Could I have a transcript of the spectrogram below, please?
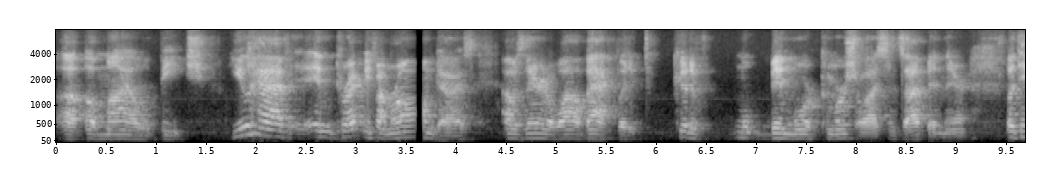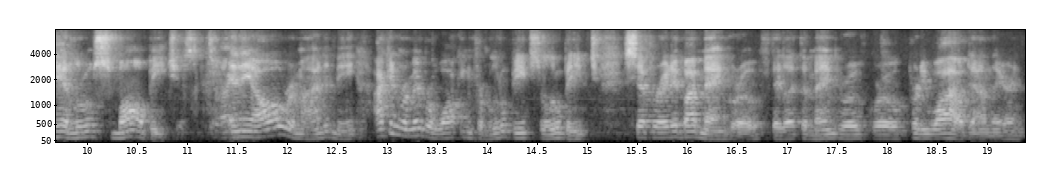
a, a mile of beach. You have, and correct me if I'm wrong, guys. I was there a while back, but it could have been more commercialized since I've been there. But they had little small beaches. And they all reminded me. I can remember walking from little beach to little beach, separated by mangrove. They let the mangrove grow pretty wild down there, and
